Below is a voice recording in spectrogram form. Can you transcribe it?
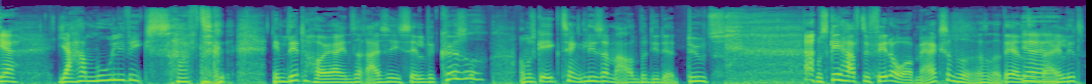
Ja. Jeg har muligvis haft en lidt højere interesse i selve kysset, og måske ikke tænkt lige så meget på de der dudes. Måske haft det fedt over opmærksomhed og sådan noget. Det er altid Ja, dejligt.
